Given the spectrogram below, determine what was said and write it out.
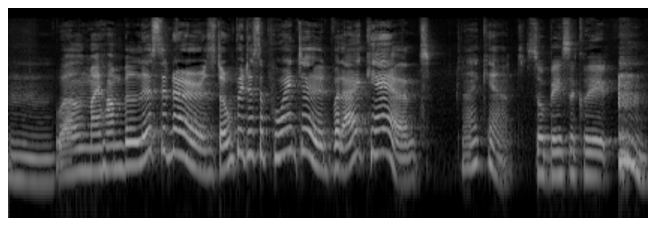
Mm. Well, my humble listeners, don't be disappointed, but I can't. I can't. So basically,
